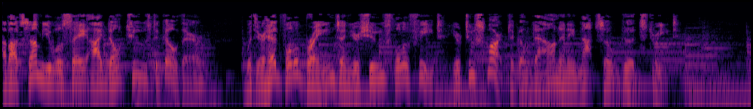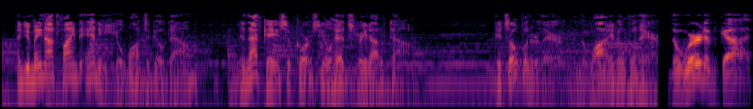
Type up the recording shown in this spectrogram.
About some you will say, I don't choose to go there. With your head full of brains and your shoes full of feet, you're too smart to go down any not so good street. And you may not find any you'll want to go down. In that case, of course, you'll head straight out of town. It's opener there in the wide open air. The Word of God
